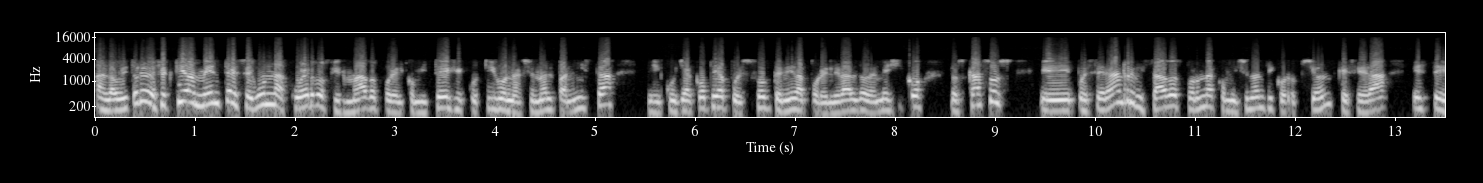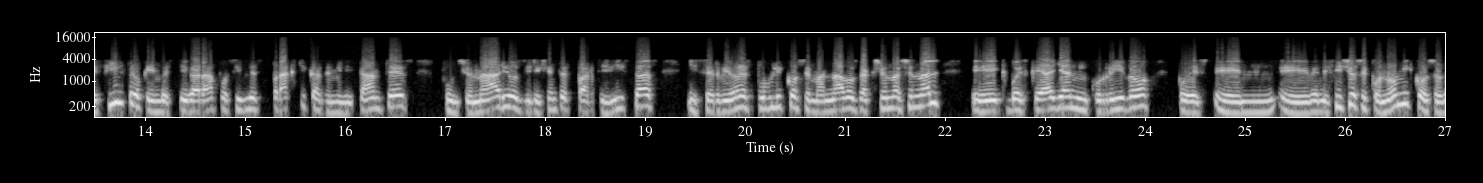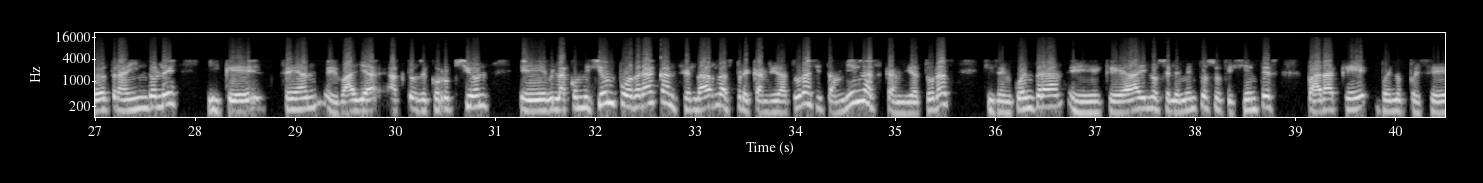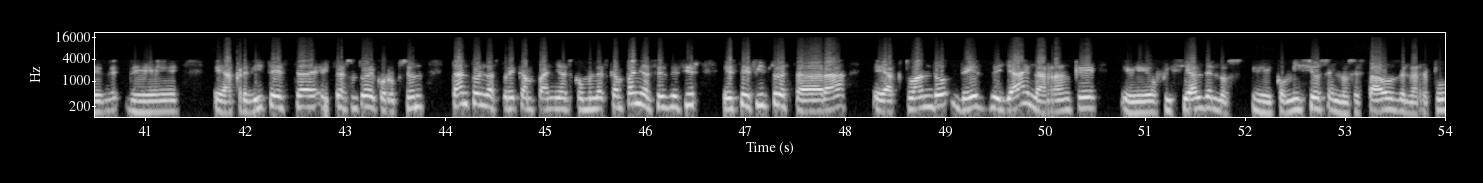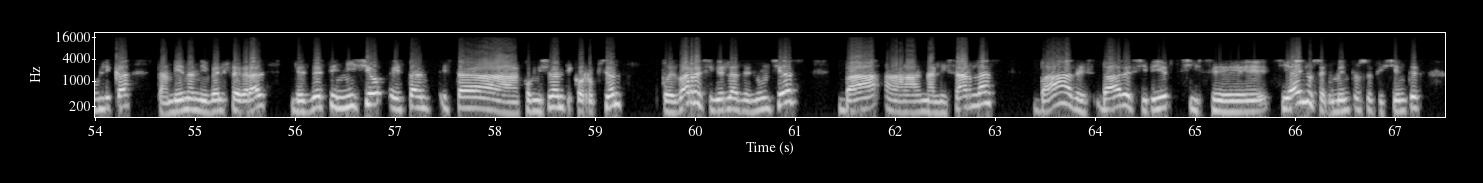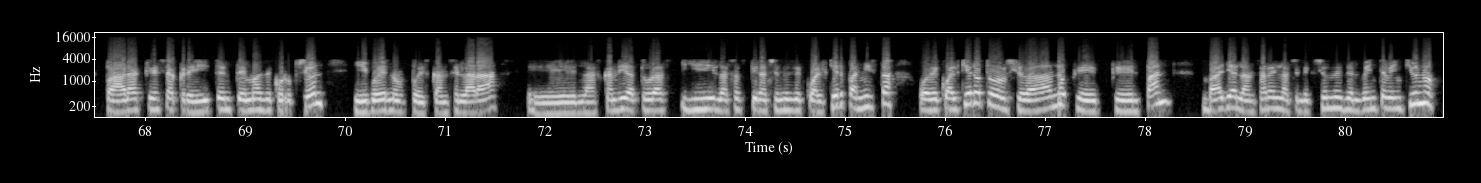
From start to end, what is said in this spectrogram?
al, auditorio. Efectivamente, según un acuerdo firmado por el Comité Ejecutivo Nacional Panista y cuya copia pues fue obtenida por el Heraldo de México, los casos eh, pues serán revisados por una comisión anticorrupción que será este filtro que investigará posibles prácticas de militantes, funcionarios, dirigentes partidistas y servidores públicos emanados de Acción Nacional, eh, pues que hayan incurrido pues en eh, beneficios económicos o de otra índole y que sean eh, vaya actos de corrupción la comisión podrá cancelar las precandidaturas y también las candidaturas si se encuentra que hay los elementos suficientes para que bueno pues se de, eh, acredite esta, este asunto de corrupción tanto en las precampañas como en las campañas. Es decir, este filtro estará eh, actuando desde ya el arranque eh, oficial de los comicios en los estados de la República, también a nivel federal. Desde este inicio, esta, esta comisión anticorrupción pues va a recibir las denuncias, va a analizarlas, va a, va a decidir si, se, si hay los elementos suficientes para que se acrediten temas de corrupción y bueno, pues cancelará eh, las candidaturas y las aspiraciones de cualquier panista o de cualquier otro ciudadano que, que el PAN vaya a lanzar en las elecciones del 2021.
